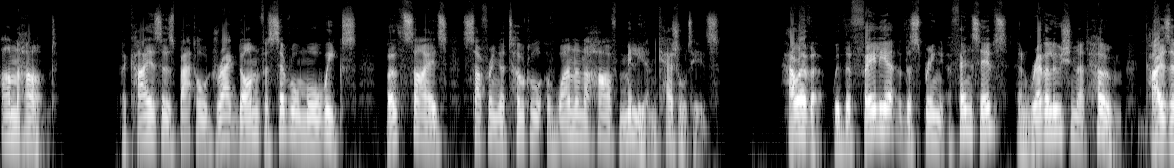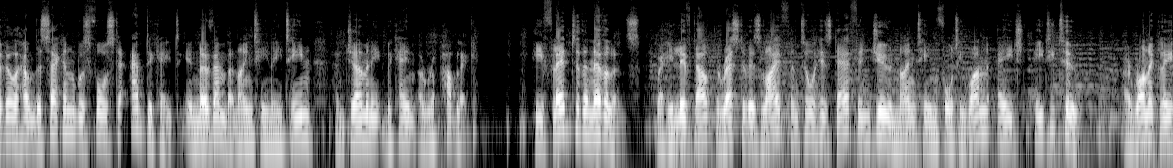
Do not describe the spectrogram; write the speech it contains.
unharmed. The Kaiser's battle dragged on for several more weeks, both sides suffering a total of one and a half million casualties. However, with the failure of the spring offensives and revolution at home, Kaiser Wilhelm II was forced to abdicate in November 1918 and Germany became a republic. He fled to the Netherlands, where he lived out the rest of his life until his death in June 1941, aged 82, ironically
